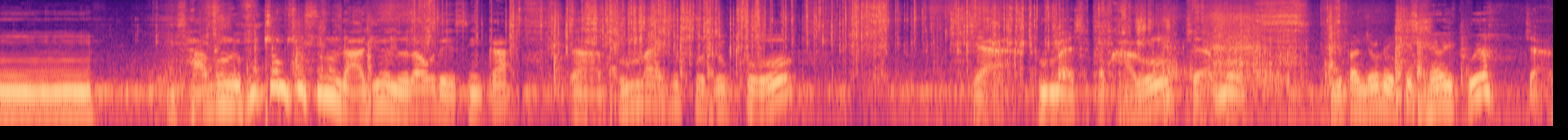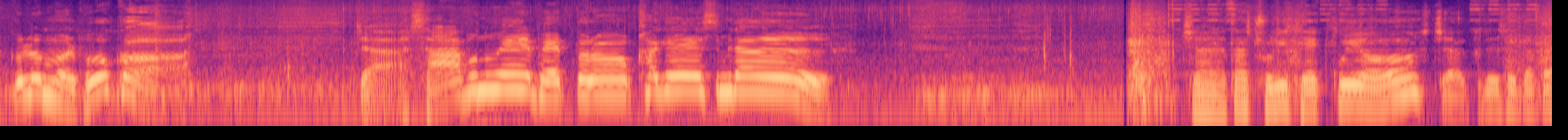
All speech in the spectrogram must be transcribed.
음, 4분의 흑점 소스는 나중에 넣으라고 돼 있으니까 자, 분말 스프 넣고 자, 분말 스프 가루 자, 뭐 일반적으로 이렇게 되어 있고요. 자, 끓는 물 붓고 자, 4분 후에 뵙도록 하겠습니다. 자, 다 조리 됐고요. 자, 그래서다가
